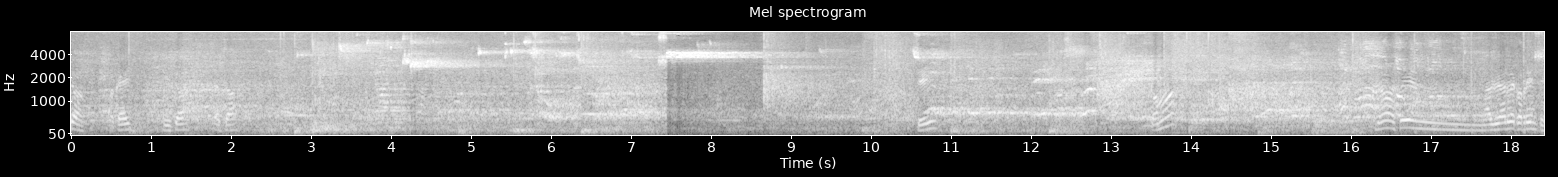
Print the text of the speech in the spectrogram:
listo. Ok, listo. Ya está. ¿Sí? ¿Cómo? No, estoy en Alvear de Corriente.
